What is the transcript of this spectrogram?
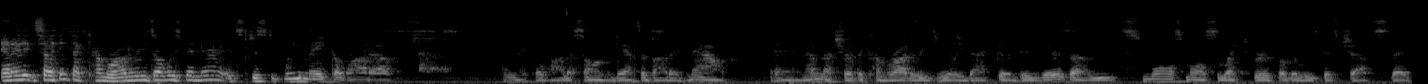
and I think so. I think that camaraderie's always been there. It's just we make a lot of we make a lot of song and dance about it now, and I'm not sure the camaraderie is really that good. There's a small, small select group of elitist chefs that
